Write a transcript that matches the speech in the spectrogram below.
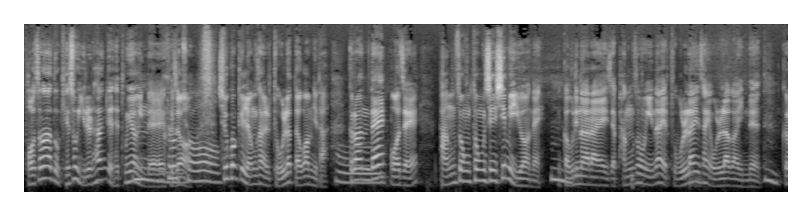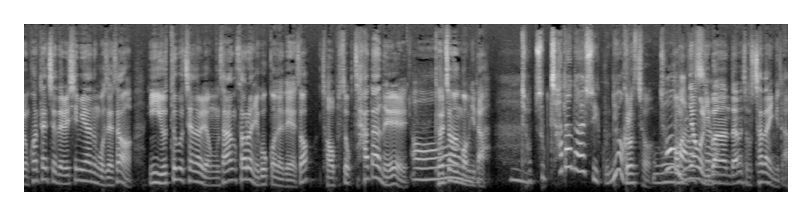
벗어나도 계속 일을 하는 게 대통령인데 음, 그렇죠. 그죠? 출근길 영상을 이렇게 올렸다고 합니다. 오. 그런데 어제 방송통신심의위원회, 그러니까 음. 우리나라의 이제 방송이나 이렇게 온라인상에 올라가 있는 음. 그런 콘텐츠들을 심의하는 곳에서 이 유튜브 채널 영상 37건에 대해서 접속 차단을 어. 결정한 겁니다. 음. 접속 차단을 할 수 있군요. 그렇죠. 법령을 위반한다면 접속 차단입니다.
